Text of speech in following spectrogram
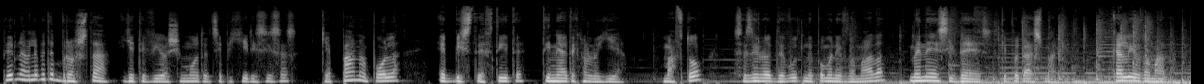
Πρέπει να βλέπετε μπροστά για τη βιωσιμότητα της επιχείρησής σας και πάνω απ' όλα εμπιστευτείτε τη νέα τεχνολογία. Με αυτό σας δίνω ραντεβού την επόμενη εβδομάδα με νέες ιδέες και προτάσεις marketing. Καλή εβδομάδα!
